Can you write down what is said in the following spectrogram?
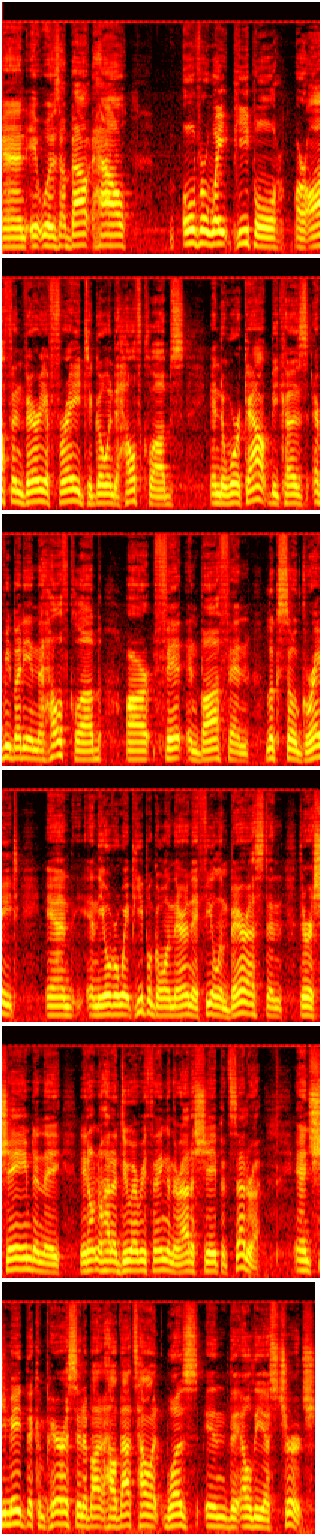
and it was about how overweight people are often very afraid to go into health clubs and to work out because everybody in the health club are fit and buff and look so great and and the overweight people go in there and they feel embarrassed and they're ashamed and they they don't know how to do everything and they're out of shape etc and she made the comparison about how that's how it was in the LDS church.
